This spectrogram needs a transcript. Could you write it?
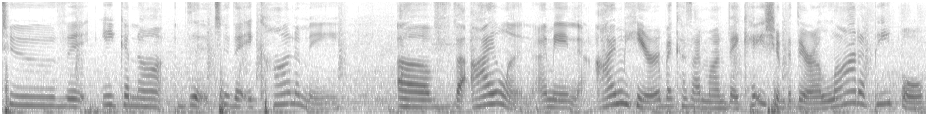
to the, econo- the, to the economy of the island. I mean, I'm here because I'm on vacation, but there are a lot of people,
